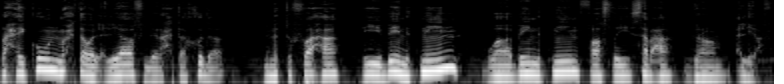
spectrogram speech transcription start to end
رح يكون محتوى الألياف اللي رح تاخدها من التفاحة هي بين 2 وبين 2.7 جرام ألياف.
